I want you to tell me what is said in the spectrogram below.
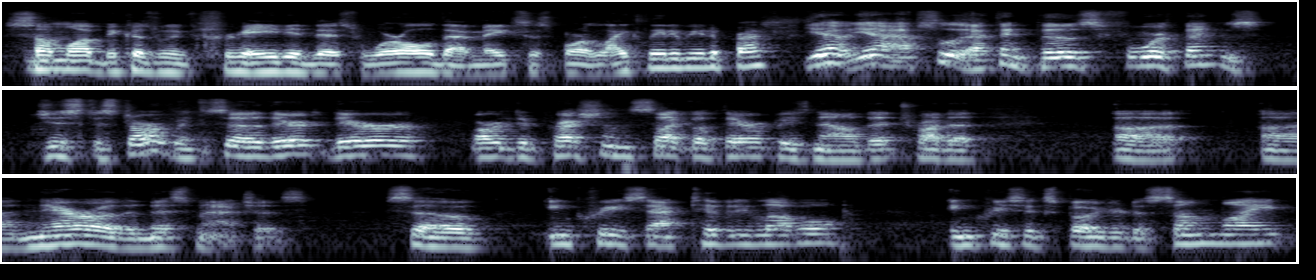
somewhat because we've created this world that makes us more likely to be depressed? Yeah, yeah, absolutely. I think those four things just to start with. So there there are depression psychotherapies now that try to uh, uh, narrow the mismatches. So increase activity level, increase exposure to sunlight,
